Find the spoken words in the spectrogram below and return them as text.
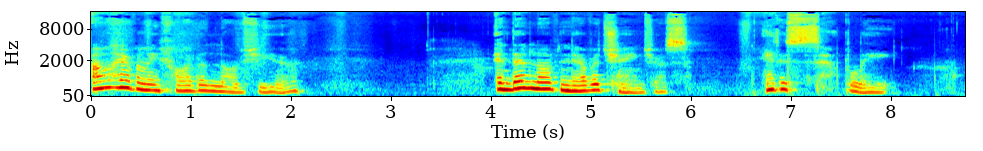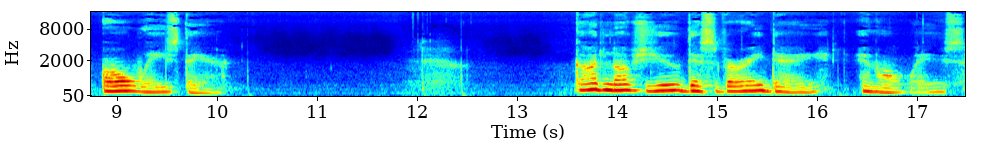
Our Heavenly Father loves you, and that love never changes. It is simply always there. God loves you this very day and always.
